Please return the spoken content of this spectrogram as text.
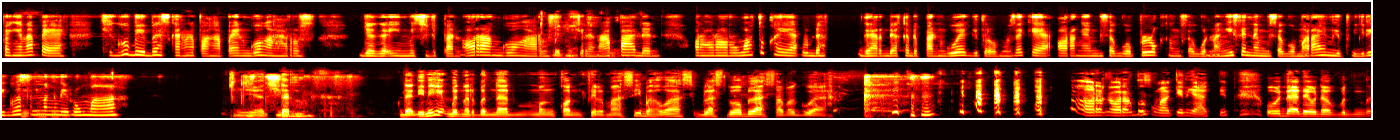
pengen apa ya, kayak gue bebas karena apa ngapain gue nggak harus jaga image di depan orang, gue nggak harus Benar. mikirin apa dan orang-orang rumah tuh kayak udah garda ke depan gue gitu loh. Maksudnya kayak orang yang bisa gue peluk, yang bisa gue nangisin, yang bisa gue marahin gitu. Jadi gue seneng di Mm-mm. rumah Iya, gitu. dan dan ini benar-benar mengkonfirmasi bahwa 11-12 sama gua. Orang-orang tuh semakin yakin. Udah deh, udah bener.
